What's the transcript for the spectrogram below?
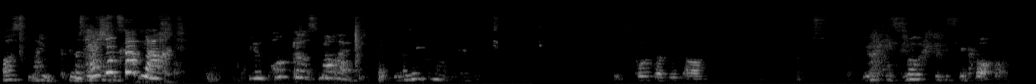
Was? Nein. Was hast du jetzt gerade gemacht? Ich will einen Podcast machen. Jetzt Podcast nicht an. So schlüssig auf.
